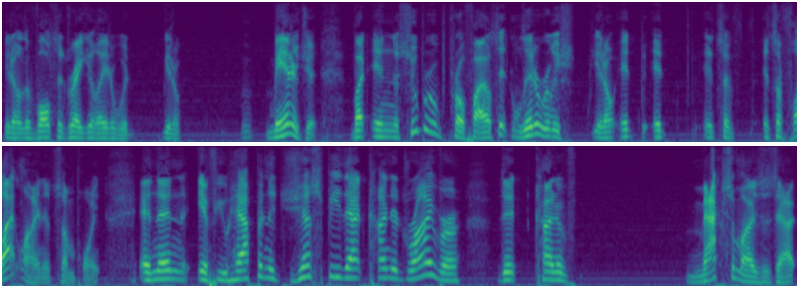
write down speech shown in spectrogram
You know the voltage regulator would you know manage it, but in the Subaru profiles, it literally you know it it it's a it's a flat line at some point. And then if you happen to just be that kind of driver that kind of maximizes that,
